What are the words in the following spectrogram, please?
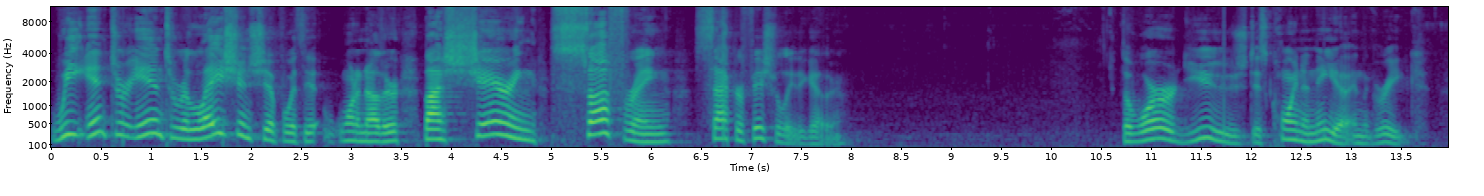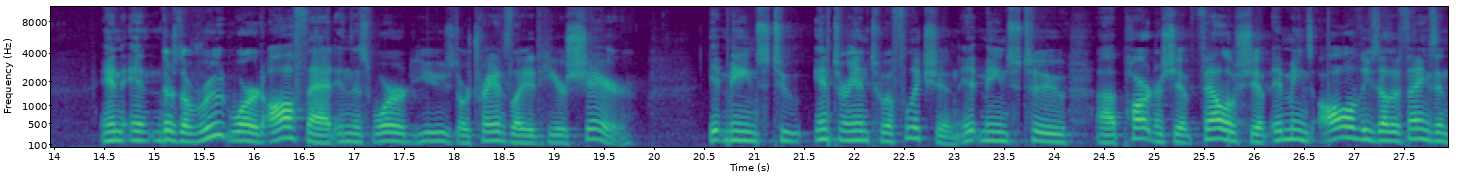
we enter into relationship with it, one another by sharing suffering sacrificially together. The word used is koinonia in the Greek. And, and there's a root word off that in this word used or translated here, share. It means to enter into affliction. It means to uh, partnership, fellowship. It means all of these other things. And,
